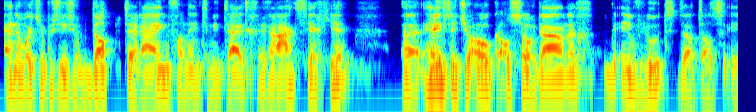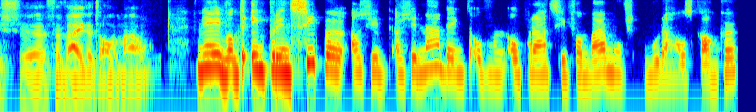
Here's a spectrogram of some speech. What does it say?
En dan word je precies op dat terrein van intimiteit geraakt, zeg je. Uh, heeft het je ook als zodanig beïnvloed dat dat is verwijderd allemaal? Nee, want in principe, als je, als je nadenkt over een operatie van baarmoederhalskanker,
